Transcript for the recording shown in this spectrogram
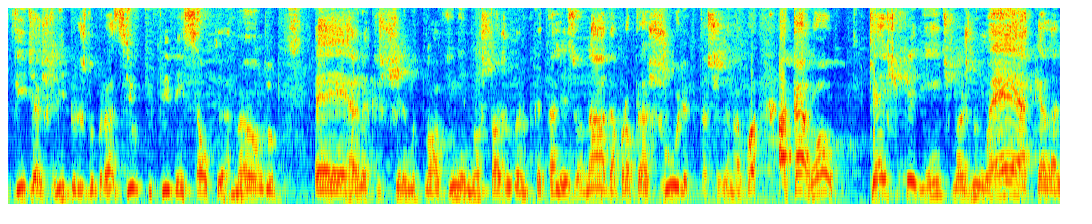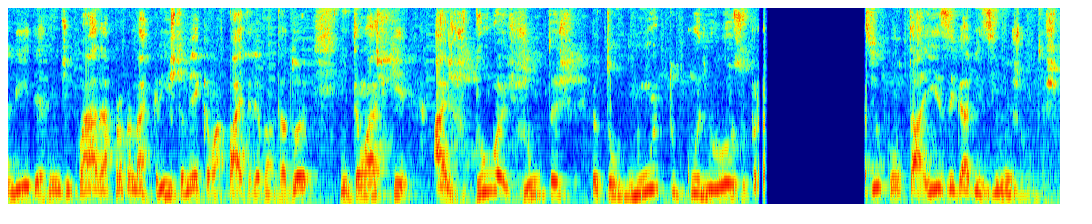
Vide as líberos do Brasil que vivem se alternando. É, Ana Cristina é muito novinha, não está jogando porque está lesionada. A própria Júlia, que está chegando agora. A Carol, que é experiente, mas não é aquela líder dentro de quadra. A própria Macris também, que é uma baita levantadora. Então acho que as duas juntas, eu estou muito curioso para Brasil com Thaís e Gabizinha juntas.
